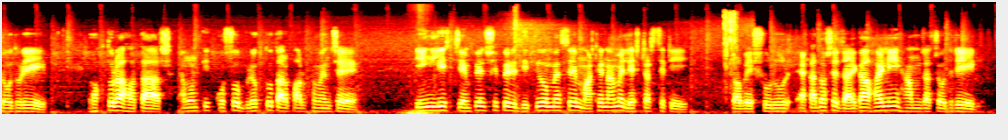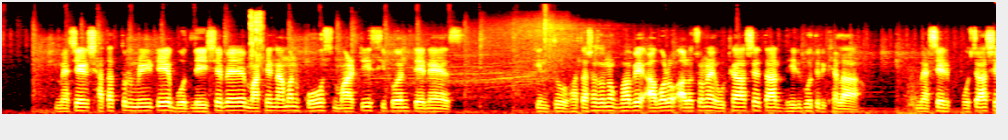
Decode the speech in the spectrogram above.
চৌধুরী। ভক্তরা হতাশ, এমনকি কোচও বিরক্ত তার পারফরমেন্সে ইংলিশ চ্যাম্পিয়নশিপের দ্বিতীয় ম্যাচে মাঠে নামে লেস্টার সিটি। তবে শুরুর একাদশে জায়গা হয়নি হামজা চৌধুরীর। ম্যাচের সাতাত্তর মিনিটে বদলি হিসেবে মাঠে নামান কোচ মার্টি সিপোয়েন্টেনেস কিন্তু হতাশাজনকভাবে আবারও আলোচনায় উঠে আসে তার ধীরগতির খেলা। ম্যাচের পঁচাশি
